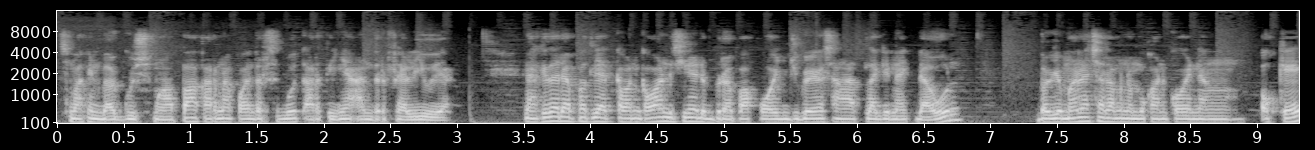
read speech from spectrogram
semakin bagus. Mengapa? Karena koin tersebut artinya under value ya. Nah, kita dapat lihat kawan-kawan di sini ada beberapa koin juga yang sangat lagi naik daun. Bagaimana cara menemukan koin yang oke? Okay?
